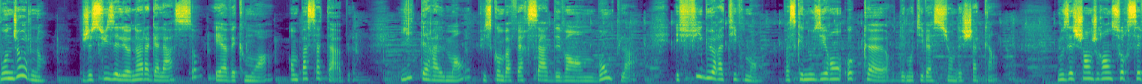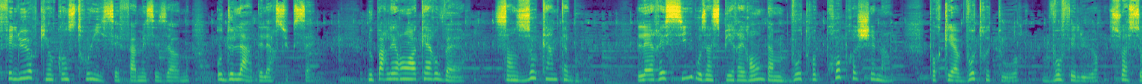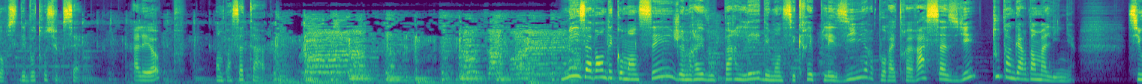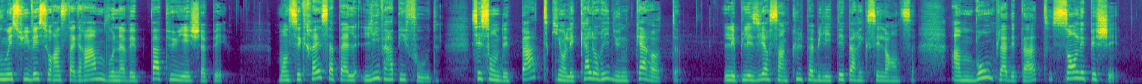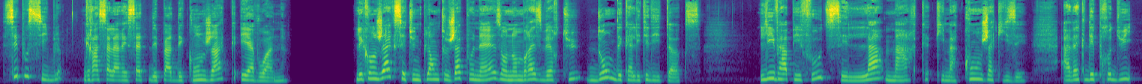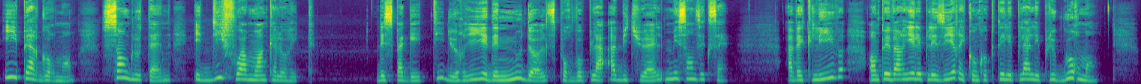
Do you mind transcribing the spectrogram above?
Buongiorno, je suis Eleonora Galasso et avec moi, on passe à table. Littéralement, puisqu'on va faire ça devant un bon plat, et figurativement, parce que nous irons au cœur des motivations de chacun. Nous échangerons sur ces fêlures qui ont construit ces femmes et ces hommes, au-delà de leur succès. Nous parlerons à cœur ouvert, sans aucun tabou. Les récits vous inspireront dans votre propre chemin pour qu'à votre tour, vos fêlures soient source de votre succès. Allez hop, on passe à table. Mais avant de commencer, j'aimerais vous parler de mon secret plaisir pour être rassasié tout en gardant ma ligne. Si vous me suivez sur Instagram, vous n'avez pas pu y échapper. Mon secret s'appelle Live Happy Food. Ce sont des pâtes qui ont les calories d'une carotte. Les plaisirs sans culpabilité par excellence. Un bon plat de pâtes sans les péchés. C'est possible grâce à la recette des pâtes de konjac et avoine. Les konjac, c'est une plante japonaise aux nombreuses vertus, dont des qualités détox. Live Happy Food, c'est la marque qui m'a conjaquisé, avec des produits hyper gourmands, sans gluten et dix fois moins caloriques. Des spaghettis, du riz et des noodles pour vos plats habituels, mais sans excès. Avec Live, on peut varier les plaisirs et concocter les plats les plus gourmands.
